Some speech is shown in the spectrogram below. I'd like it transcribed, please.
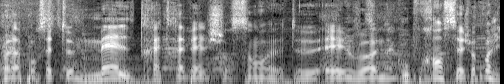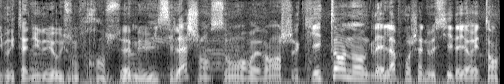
Voilà pour cette mêle très très belle chanson euh, de Aaron, un groupe français. Je sais pas pourquoi j'ai dit britannique d'ailleurs, ils sont français, mais oui, c'est la chanson en revanche qui est en anglais. La prochaine aussi d'ailleurs étant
